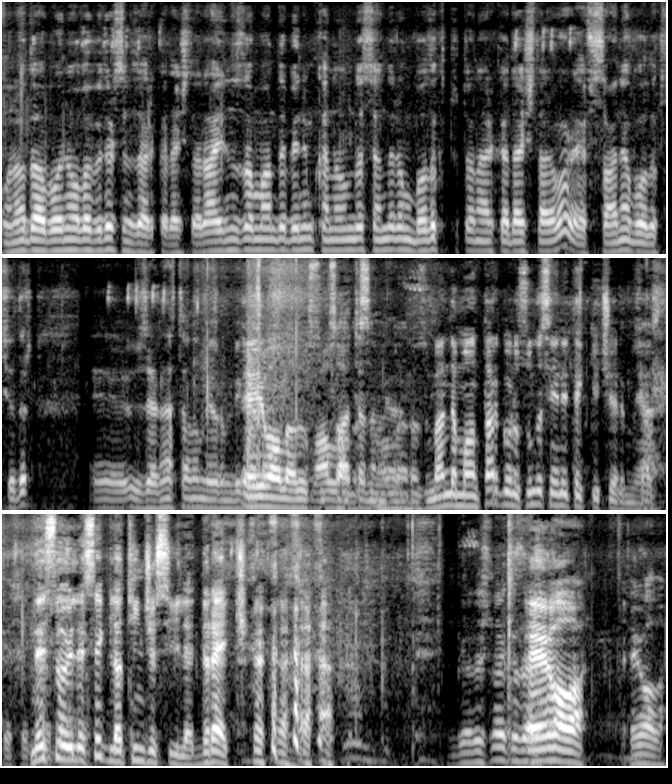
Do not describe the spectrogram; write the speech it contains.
Ona da abone olabilirsiniz arkadaşlar. Aynı zamanda benim kanalımda sanırım balık tutan arkadaşlar var. Efsane balıkçıdır. Ee, üzerine tanımıyorum bir Eyvallah dostum Vallahi sağ tanımıyorum. Allah razı olsun. Ben de mantar konusunda seni tek geçerim ya. Ne söylesek latincesiyle direkt. Görüşmek üzere. Eyvallah. Eyvallah.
